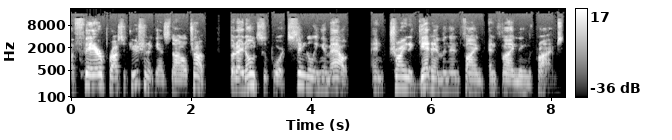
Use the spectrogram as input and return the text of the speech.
a fair prosecution against Donald Trump. But I don't support singling him out and trying to get him and then find and finding the crimes.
